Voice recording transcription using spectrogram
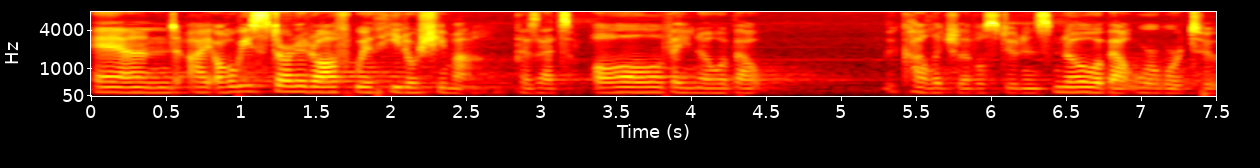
And I always started off with Hiroshima, because that's all they know about, college level students know about World War II.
